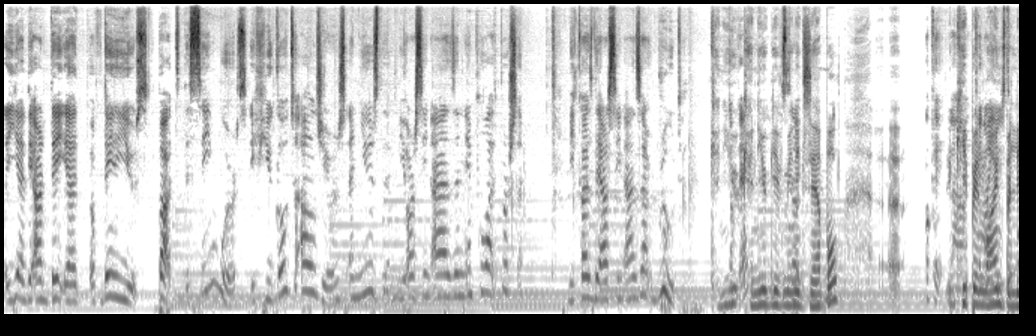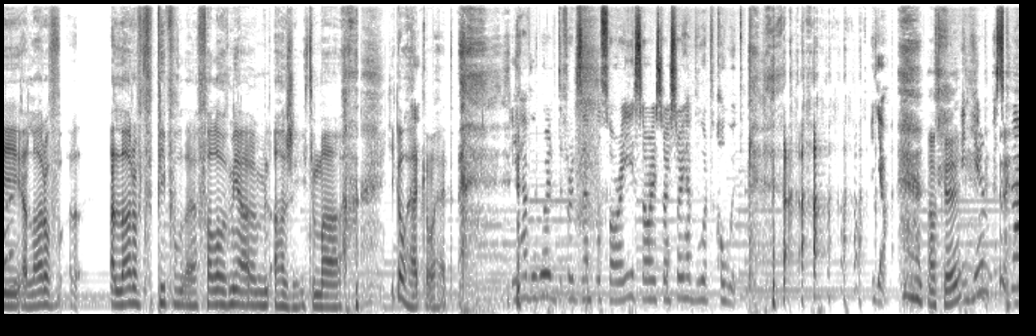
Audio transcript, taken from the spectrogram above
yeah, they are day, uh, of daily use. But the same words, if you go to Algiers and use them, you are seen as an impolite person because they are seen as a rude. can you Okay. can you give me an So- example Okay. uh, keep in can I mind use the Billy, word? a lot of a lot of people uh, follow me من اجي تما you go ahead go ahead You have the word, for example, sorry, sorry, sorry, sorry. You have the word قود. yeah. okay And here in Biskra,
